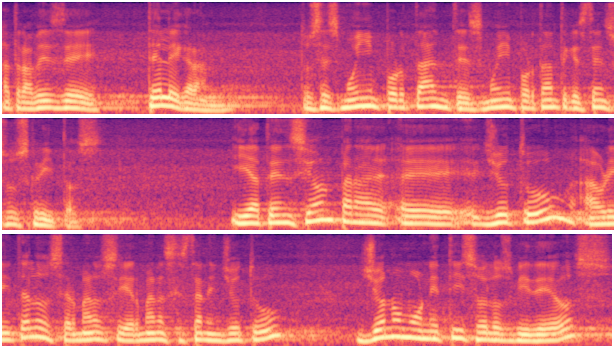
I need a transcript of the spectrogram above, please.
a través de Telegram. Entonces es muy importante, es muy importante que estén suscritos. Y atención para eh, YouTube, ahorita los hermanos y hermanas que están en YouTube, yo no monetizo los videos,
